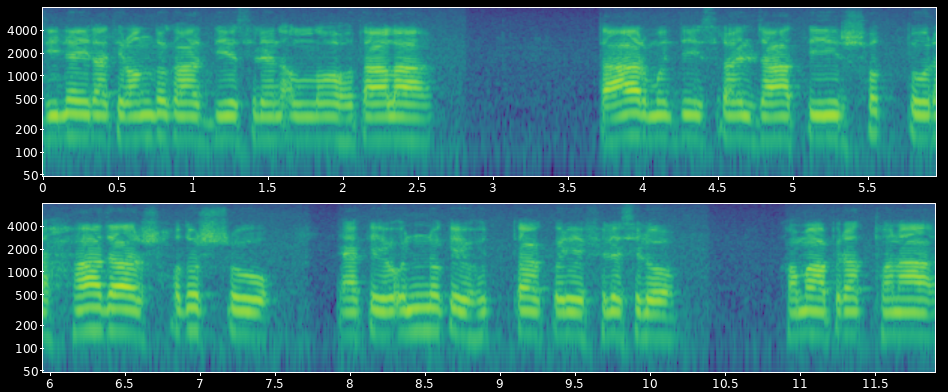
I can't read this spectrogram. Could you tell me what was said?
দিনেই রাতের অন্ধকার দিয়েছিলেন আল্লাহ তাআলা। তার মধ্যে ইসরায়েল জাতির সত্তর হাজার সদস্য একে অন্যকে হত্যা করে ফেলেছিল। ক্ষমা প্রার্থনার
